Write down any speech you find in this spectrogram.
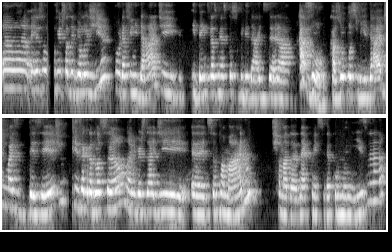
Uh, resolvi fazer biologia por afinidade e, e dentre as minhas possibilidades era casou, casou possibilidade, mas desejo. Fiz a graduação na Universidade é, de Santo Amaro, chamada, né, conhecida como UNISA,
